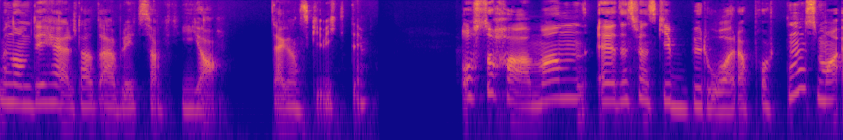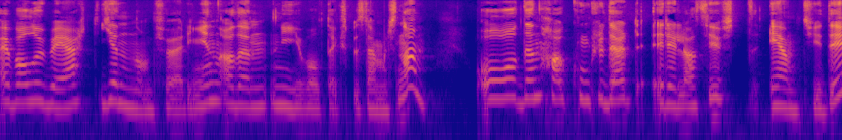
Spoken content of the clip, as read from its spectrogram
men om det i hele tatt er blitt sagt ja. Det er ganske viktig. Og så har man eh, den svenske Brå-rapporten, som har evaluert gjennomføringen av den nye voldtektsbestemmelsen. Og den har konkludert relativt entydig,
